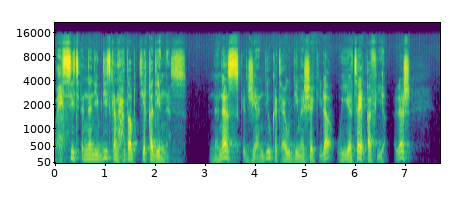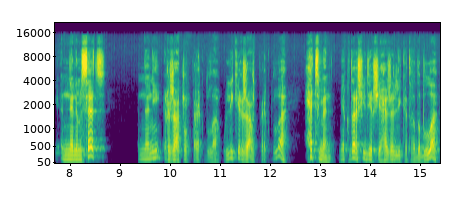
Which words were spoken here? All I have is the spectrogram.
وحسيت أنني بديت كنحظى بالثقه ديال الناس. أن ناس كتجي عندي وكتعاود لي مشاكلها وهي تايقة فيا. علاش؟ لأن لمسات أنني رجعت للطريق الله واللي كيرجع للطريق الله حتما ما يقدرش يدير شي حاجة اللي كتغضب الله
